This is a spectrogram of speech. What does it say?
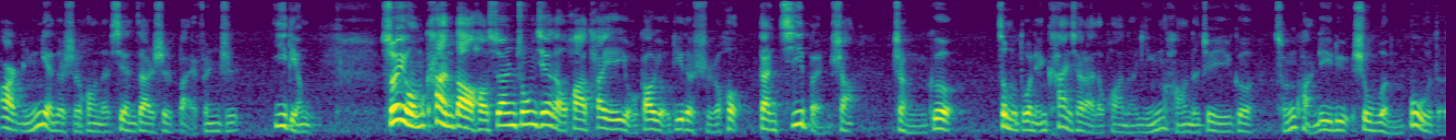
二零年的时候呢，现在是百分之一点五。所以我们看到哈，虽然中间的话它也有高有低的时候，但基本上整个这么多年看下来的话呢，银行的这一个存款利率是稳步的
